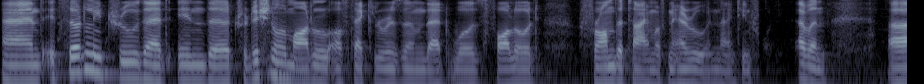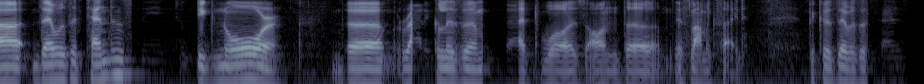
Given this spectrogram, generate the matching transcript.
And it's certainly true that in the traditional model of secularism that was followed from the time of Nehru in 1947, uh, there was a tendency to ignore the radicalism that was on the Islamic side, because there was a sense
